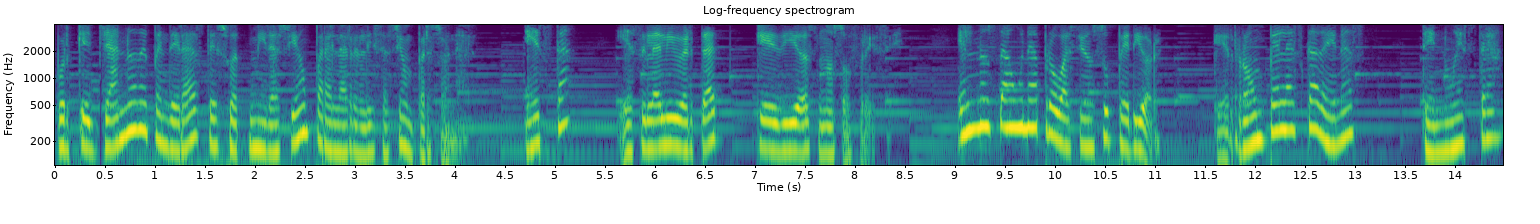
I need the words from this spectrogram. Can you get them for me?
porque ya no dependerás de su admiración para la realización personal. Esta es la libertad que Dios nos ofrece. Él nos da una aprobación superior que rompe las cadenas de nuestra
